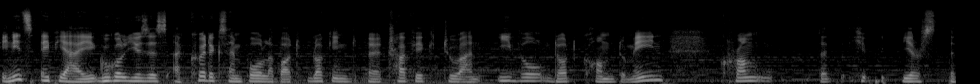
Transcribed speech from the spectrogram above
In its API, Google uses a code example about blocking uh, traffic to an evil.com domain. Chrome, that here's the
